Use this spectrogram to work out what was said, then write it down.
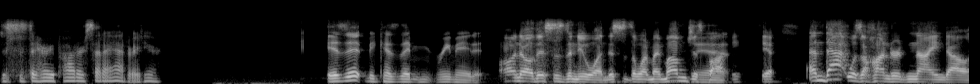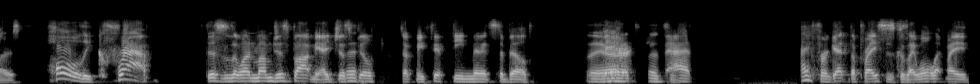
This is the Harry Potter set I had right here. is it because they remade it? Oh no, this is the new one. This is the one my mom just Yeah. bought me. Yeah, and that was 109 dollars. Holy crap! This is the one mom just bought me. I just Eh. built. It took me 15 minutes to build. They Man, are expensive. bad. I forget the prices because I won't let my.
